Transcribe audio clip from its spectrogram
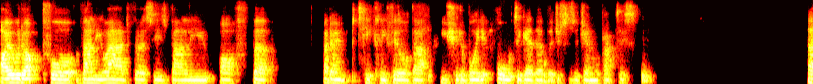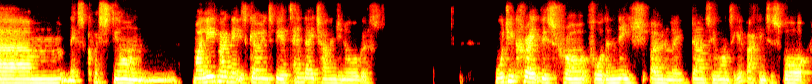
I would opt for value add versus value off, but I don't particularly feel that you should avoid it altogether, but just as a general practice. Um, next question. My lead magnet is going to be a 10 day challenge in August. Would you create this for, for the niche only, dads who want to get back into sport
